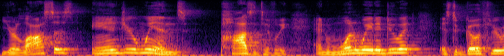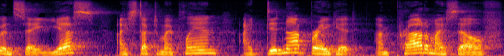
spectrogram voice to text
your losses and your wins positively. And one way to do it is to go through and say, yes, I stuck to my plan. I did not break it. I'm proud of myself.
